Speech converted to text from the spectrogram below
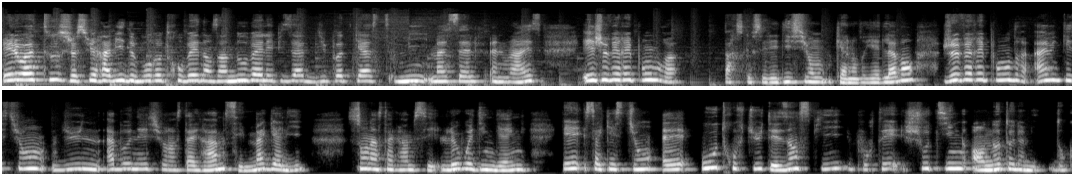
Hello à tous, je suis ravie de vous retrouver dans un nouvel épisode du podcast Me, Myself and Rise et je vais répondre parce que c'est l'édition calendrier de l'Avent, je vais répondre à une question d'une abonnée sur Instagram, c'est Magali. Son Instagram, c'est le Wedding Gang. Et sa question est où trouves-tu tes inspi pour tes shootings en autonomie? Donc,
